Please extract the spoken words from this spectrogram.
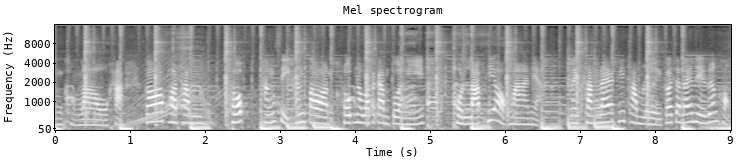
นๆของเราค่ะ ก็พอทำครบทั้ง 4 ขั้นตอน ครบนวัตกรรมตัวนี้ ผลลัพธ์ที่ออกมาเนี่ยในครั้งแรกที่ทำเลย ก็จะได้ในเรื่องของ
